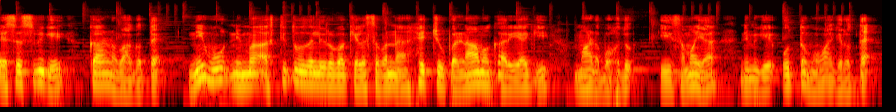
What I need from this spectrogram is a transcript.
ಯಶಸ್ವಿಗೆ ಕಾರಣವಾಗುತ್ತೆ. ನೀವು ನಿಮ್ಮ ಅಸ್ತಿತ್ವದಲ್ಲಿರುವ ಕೆಲಸವನ್ನು ಹೆಚ್ಚು ಪರಿಣಾಮಕಾರಿಯಾಗಿ ಮಾಡಬಹುದು. ಈ ಸಮಯ ನಿಮಗೆ ಉತ್ತಮವಾಗಿರುತ್ತೆ.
